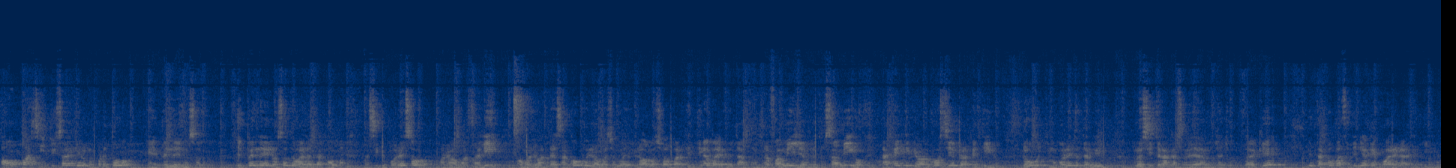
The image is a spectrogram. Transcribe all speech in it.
A un pasito. Y saben que lo mejor de todo, que depende de nosotros. Depende de nosotros ganar esta copa. Así que por eso, ahora vamos a salir, vamos a levantar esa copa y lo vamos a, lo vamos a llevar para Argentina para disfrutar nuestra familia, nuestros amigos, la gente que bancó siempre argentino. Lo último, con esto termino no existe la casualidad, muchachos. ¿Sabes qué? Esta copa se tenía que jugar en Argentina.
